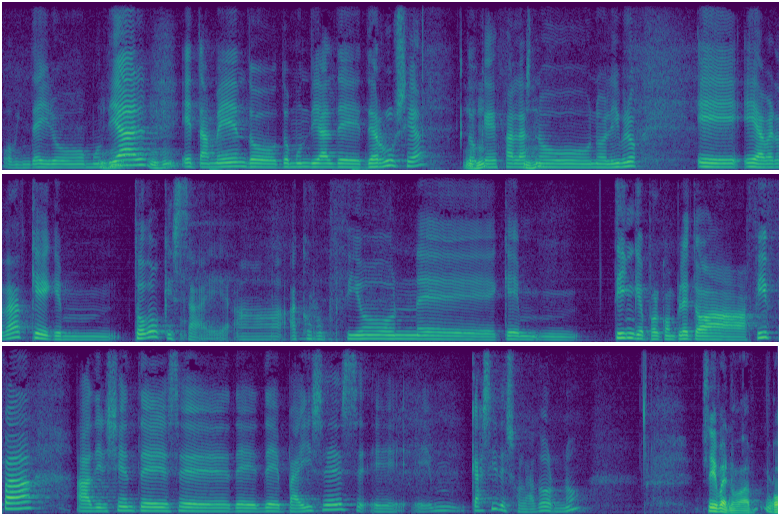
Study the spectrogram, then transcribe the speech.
o vindeiro mundial uh -huh, uh -huh. e tamén do, do mundial de, de Rusia, do uh -huh, que falas uh -huh. no, no libro. E, e a verdad que, que todo o que sae a, a corrupción eh, que tingue por completo a FIFA, a dirigentes eh, de, de países eh, eh, casi desolador, ¿no? Sí, bueno, o,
